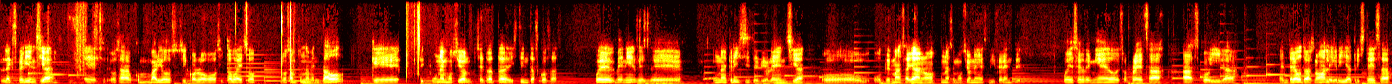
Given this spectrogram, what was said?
la experiencia, o sea, con varios psicólogos y todo eso, nos han fundamentado que una emoción se trata de distintas cosas. Puede venir desde una crisis de violencia o, de más allá, ¿no? Unas emociones diferentes. Puede ser de miedo, de sorpresa, asco, ira, entre otras, ¿no? Alegría, tristeza.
